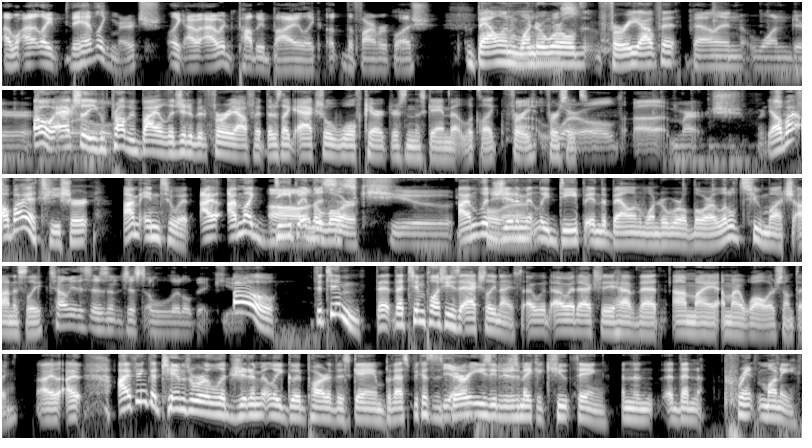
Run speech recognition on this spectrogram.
I, I like they have like merch. Like I, I would probably buy like a, the farmer plush. Balan Wonderworld furry outfit. Balan Wonder. Oh, actually, you could probably buy a legitimate furry outfit. There's like actual wolf characters in this game that look like furry uh, fursuits. World uh, merch. Yeah, I'll buy. I'll buy a T-shirt. I'm into it. I I'm like deep Oh, in the this lore. Is cute. I'm legitimately deep in the Balan Wonderworld lore. A little too much, honestly. Tell me this isn't just a little bit cute. Oh, it's a Tim. That that Tim plushie is actually nice. I would I would actually have that on my on my wall or something. I I I think the Tims were a legitimately good part of this game, but that's because it's Yeah. very easy to just make a cute thing and then and then print money.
